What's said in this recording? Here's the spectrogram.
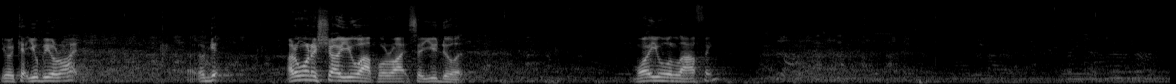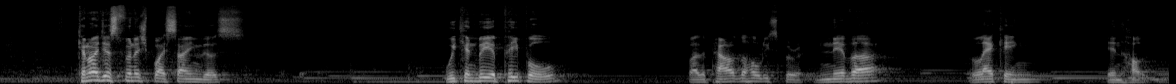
You're okay? You'll be all right? Get... I don't want to show you up, all right? So you do it. Why are you all laughing? Can I just finish by saying this? We can be a people by the power of the Holy Spirit, never lacking in hope.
